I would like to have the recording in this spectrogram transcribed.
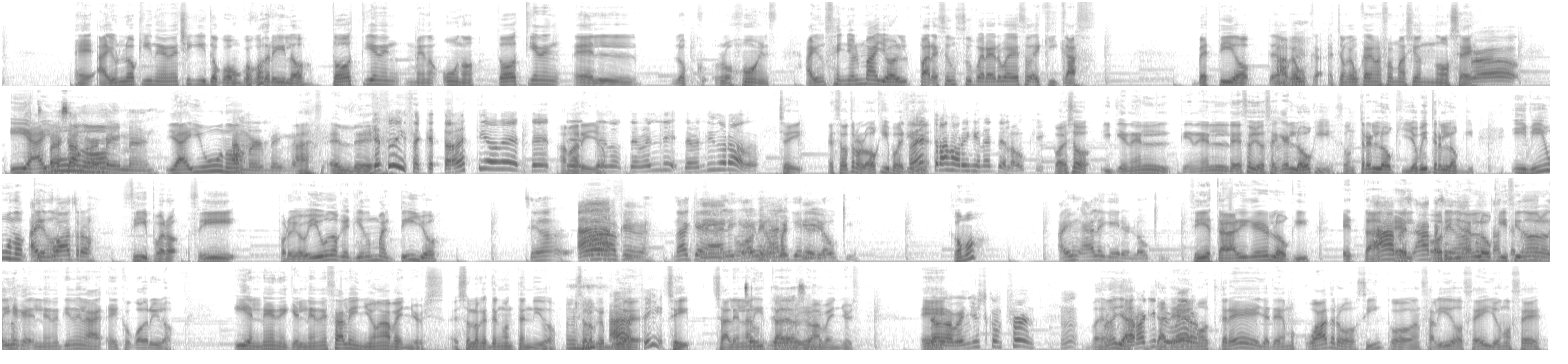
Eh, hay un Loki nene chiquito con un cocodrilo. Todos tienen, menos uno, todos tienen el, los, los horns. Hay un señor mayor, parece un superhéroe de esos de Kikas. Vestido. Tengo, que buscar, tengo que buscar información, no sé. Bro, Y hay uno. Man. Y hay uno. a Mermaid Man. ah, el de. ¿Qué tú dices? ¿Que está vestido de, de, de- Amarillo. de, de, verde, de verde y dorado? Sí, es otro Loki. Porque es el traje original de Loki. Por eso, y tiene el, tiene el de eso, yo sé que es Loki, son tres Loki, yo vi tres Loki. Y vi uno que Hay no- cuatro. Sí, pero sí, pero yo vi uno que tiene un martillo. Sí, no. Ah, Ah, ok. sí. No, es que Sí, hay un alligator martillo. Loki. ¿Cómo? Hay un alligator Loki. Sí, está el alligator Loki, está Ah, pues- el ah, pues sí, original lo Loki, sí, no, lo dije que el nene tiene la- el cocodrilo. Y el nene, que el nene sale en Young Avengers, eso es lo que tengo entendido. Eso es lo que Ah, pude. sí. sale en la Yo- lista yo de. Young Avengers. Eh, Avengers Confirmed. Mm, Bueno, ya, ya primero. tenemos tres, ya tenemos cuatro, cinco, han salido seis, yo no sé.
